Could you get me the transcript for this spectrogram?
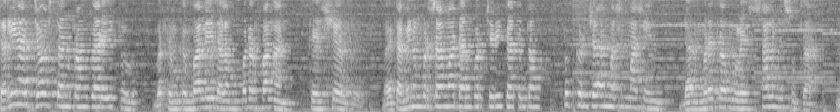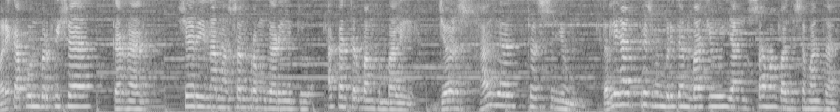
Terlihat Josh dan pramugari itu bertemu kembali dalam penerbangan ke shelter. Mereka minum bersama dan bercerita tentang pekerjaan masing-masing dan mereka mulai saling suka. Mereka pun berpisah karena Sherry nama sang pramugari itu akan terbang kembali. George hanya tersenyum. Terlihat Chris memberikan baju yang sama bagi Samantha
